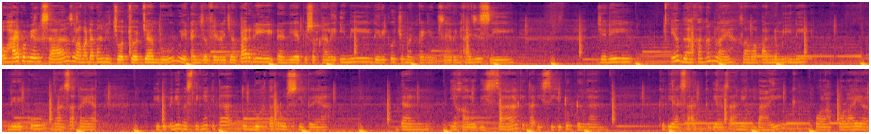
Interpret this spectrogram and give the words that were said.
Oh hai pemirsa, selamat datang di Cuap Cuap Jambu with Angel Vera Japardi. Dan di episode kali ini diriku cuma pengen sharing aja sih. Jadi ya belakangan lah ya selama pandemi ini Diriku ngerasa kayak hidup ini mestinya kita tumbuh terus gitu ya. Dan ya kalau bisa kita isi hidup dengan kebiasaan-kebiasaan yang baik Pola-pola yang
